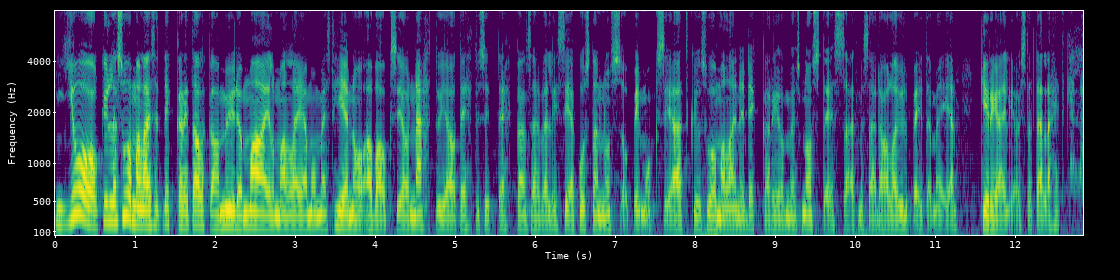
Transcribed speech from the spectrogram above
Joo, kyllä suomalaiset dekkarit alkaa myydä maailmalla ja mun mielestä hienoa avauksia on nähty ja on tehty sitten kansainvälisiä kustannussopimuksia. Että kyllä suomalainen dekkari on myös nosteessa, että me saadaan olla ylpeitä meidän kirjailijoista tällä hetkellä.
